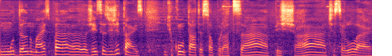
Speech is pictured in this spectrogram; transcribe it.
mudando mais para agências digitais, em que o contato é só por WhatsApp, chat, celular.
